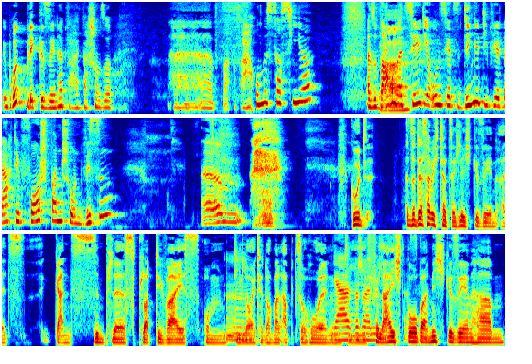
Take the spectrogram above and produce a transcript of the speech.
im Rückblick gesehen hat, war, war schon so, äh, warum ist das hier? Also warum ja. erzählt ihr uns jetzt Dinge, die wir nach dem Vorspann schon wissen? Ähm, Gut, also das habe ich tatsächlich gesehen als ganz simples Plot-Device, um mhm. die Leute nochmal abzuholen, ja, die vielleicht Boba nicht gesehen haben,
